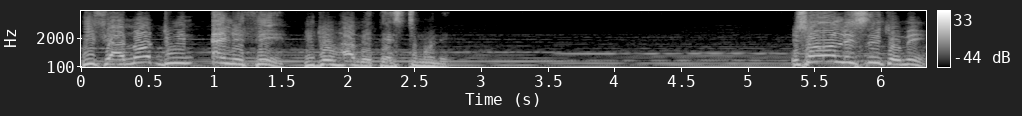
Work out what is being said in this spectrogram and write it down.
if you are not doing anything, you don't have a testimony. Is someone listening to me?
